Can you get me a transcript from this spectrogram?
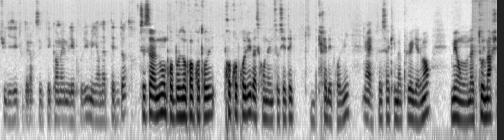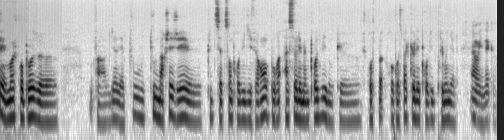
tu disais tout à l'heure que c'était quand même les produits, mais il y en a peut-être d'autres. C'est ça. Nous, on propose nos propres produits, propres produits parce qu'on est une société qui crée des produits. Ouais. C'est ça qui m'a plu également. Mais on a tout le marché. Moi, je propose, euh, enfin, je veux dire, il y a tout, tout le marché. J'ai euh, plus de 700 produits différents pour un seul et même produit. Donc, je propose pas, je propose pas que les produits de Primonial. Ah oui, d'accord.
